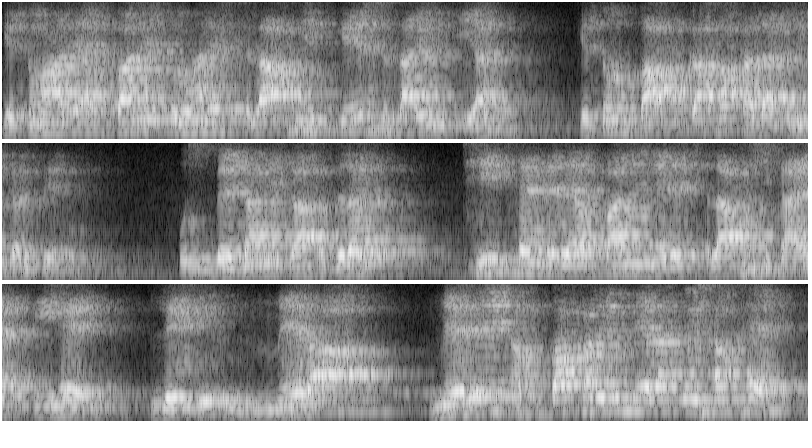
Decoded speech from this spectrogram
कि तुम्हारे अब्बा ने तुम्हारे खिलाफ एक केस दायर किया है कि तुम बाप का हक अदा नहीं करते हो। उस बेटा ने कहा, हज़रत, ठीक है, मेरे अब्बा ने मेरे खिलाफ शिकायत की है, लेकिन मेरा, मेरे अब्बा पर भी मेरा कोई हक है,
